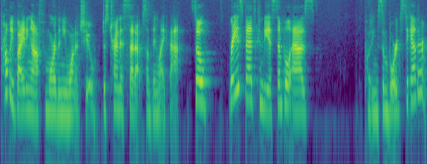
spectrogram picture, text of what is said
probably biting off more than you want to chew, just trying to set up something like that. So, raised beds can be as simple as putting some boards together.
